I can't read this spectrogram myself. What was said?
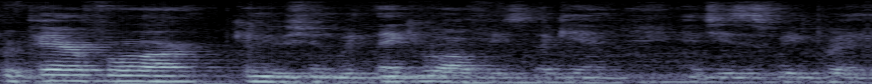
Prepare for our communion, we thank you always again. In Jesus we pray.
